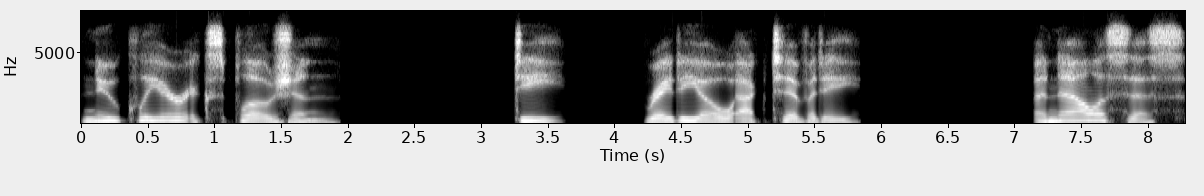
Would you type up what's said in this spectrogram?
Nuclear explosion. D. Radioactivity. Analysis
